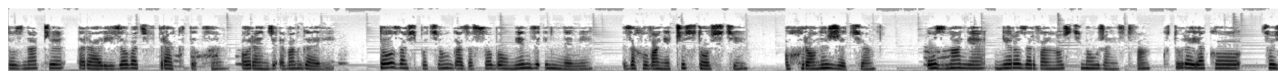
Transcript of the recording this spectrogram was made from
to znaczy realizować w praktyce orędzie Ewangelii. To zaś pociąga za sobą między innymi zachowanie czystości, ochrony życia, uznanie nierozerwalności małżeństwa, które jako coś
